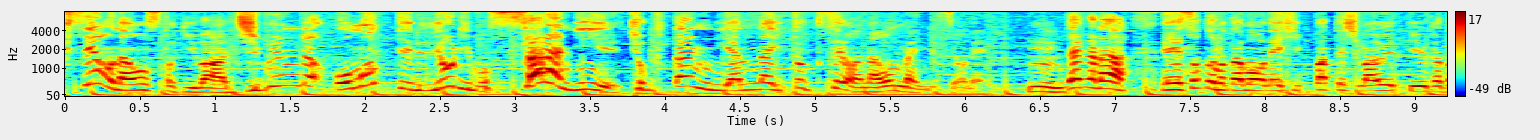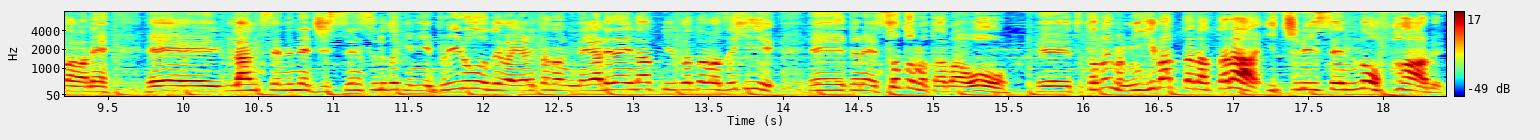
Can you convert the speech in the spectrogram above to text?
癖を直す時は自分が思ってるよりもさらに極端にやんないと癖は治んないんですよね。うん、だから、えー、外の球をね、引っ張ってしまうっていう方はね、えー、ランク戦でね、実践するときに V ロードではやれたのにね、やれないなっていう方はぜひ、えーとね、外の球を、えーと、例えば右バッターだったら一塁線のファール、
